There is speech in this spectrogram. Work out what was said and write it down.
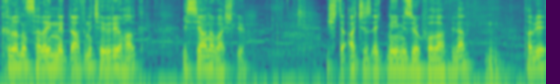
kralın sarayının etrafını çeviriyor halk. İsyana başlıyor. İşte açız, ekmeğimiz yok falan filan. Tabii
